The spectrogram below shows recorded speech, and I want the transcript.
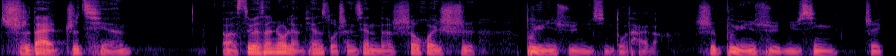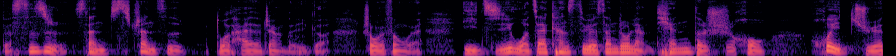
时代之前，呃，四月三周两天所呈现的社会是不允许女性堕胎的，是不允许女性这个私自擅擅自堕胎的这样的一个社会氛围。以及我在看四月三周两天的时候，会觉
